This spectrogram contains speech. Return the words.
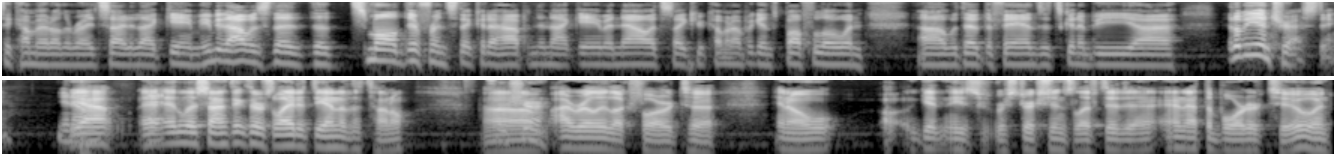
to come out on the right side of that game. Maybe that was the the small difference that could have happened in that game. And now it's like you're coming up against Buffalo, and uh, without the fans, it's going to be uh, it'll be interesting. You know? Yeah, and, and, listen, I think there's light at the end of the tunnel. For um, sure. I really look forward to, you know, getting these restrictions lifted and at the border too, and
